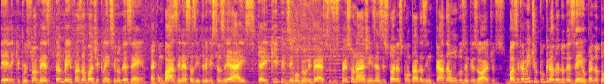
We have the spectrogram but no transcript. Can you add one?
Ele que, por sua vez, também faz a voz de Clancy no desenho. É com base nessas entrevistas reais que a equipe desenvolveu universos, os personagens e as histórias contadas em cada um dos episódios. Basicamente, o que o criador do desenho, Pendleton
